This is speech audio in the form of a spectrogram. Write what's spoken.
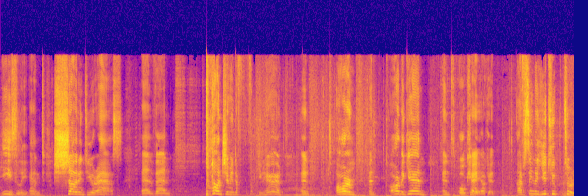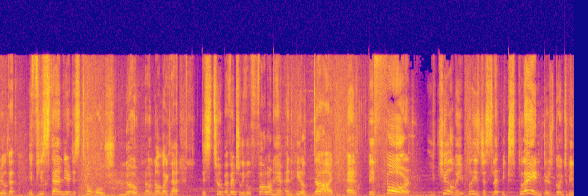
easily, and shove it into your ass, and then punch him in the fucking head, and arm, and arm again, and okay, okay, I've seen a YouTube tutorial that if you stand near this tomb, oh no, no, not like that, this tomb eventually will fall on him and he'll die, and before you kill me, please just let me explain. There's going to be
